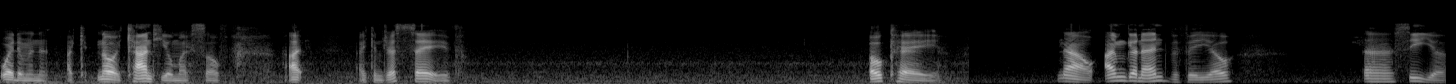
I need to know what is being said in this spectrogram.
Wait a minute. I can no, I can't heal myself. I I can just save. Okay. Now, I'm gonna end the video. Uh, see ya.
